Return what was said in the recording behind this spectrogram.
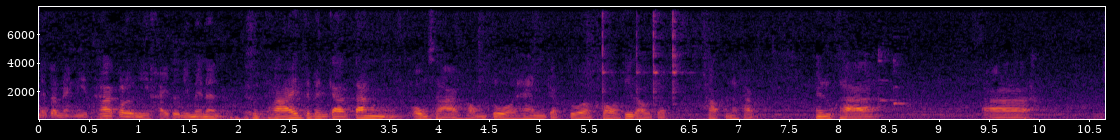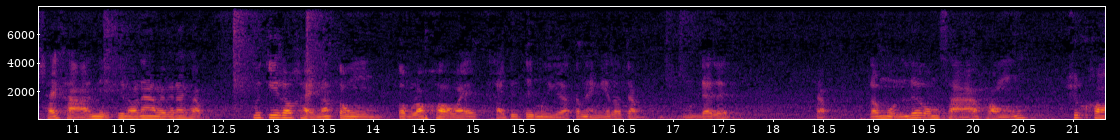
ในตำแหน่งนี้ ถ้ากรณีไขตัวนี้ไม่แน่น สุดท้ายจะเป็นการตั้งองศาของตัวแฮนด์กับตัวคอที่เราจะพับนะครับ ให้ลูกค้าใช้ขาหนีบที่ล้อหน้าไว้ก็ได้ครับ เมื่อกี้เราไขน็อตตรงตรงล็อกคอไว้ ไขตึงๆมืออยู่แล้วตำแหน่งนี้เราจะหมุนได้เลยครับ เราหมุนเลือกองศาของชุดคอ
